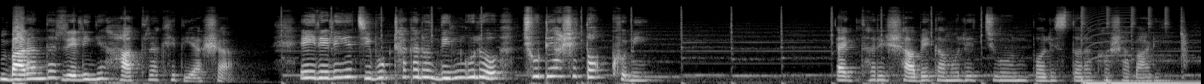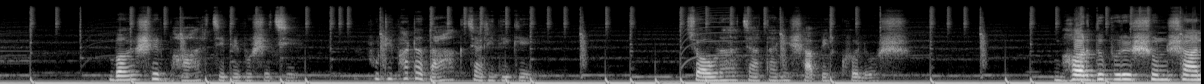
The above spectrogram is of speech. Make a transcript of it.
বারান্দার রেলিংয়ে হাত রাখে তিয়াসা এই রেলিংয়ে চিবুক ঠাকানোর দিনগুলো ছুটে আসে তক্ষুনি একধারে সাবেক আমলের চুন, পলিস্তরা খসা বাড়ি। বয়সের ভার চেপে বসেছে ফুটি ফাটা দাগ চারিদিকে। চওড়া চাতালে সাপের খোলস। ভর দুপুরের শুনশান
